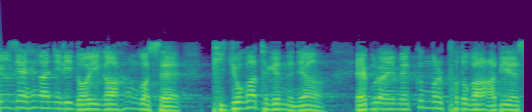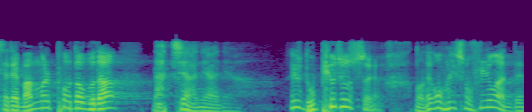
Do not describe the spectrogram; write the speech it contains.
이제 행한 일이 너희가 한 것에 비교가 되겠느냐? 에브라임의 끝물 포도가 아비에셀의 만물 포도보다 낫지 아니하냐? 높여줬어요. 아, 너네가 훨씬 훌륭한데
